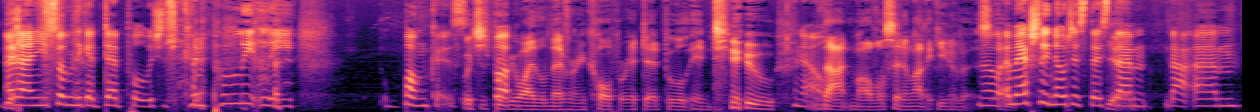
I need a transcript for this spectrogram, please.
Yeah. and then you suddenly get Deadpool, which is completely bonkers. Which is But- probably why they'll never incorporate Deadpool into No. that Marvel Cinematic Universe. No, Um, and we actually noticed this yeah. then that um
